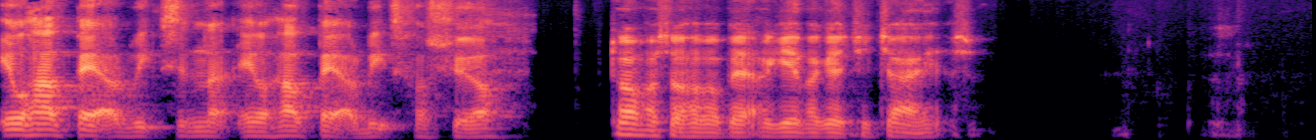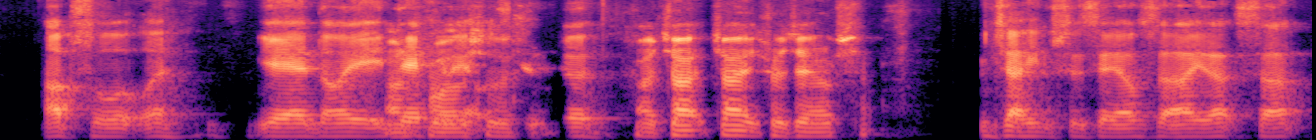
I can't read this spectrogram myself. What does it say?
he'll have better weeks that. He'll have better weeks for sure. Thomas will have a better game against the Giants. Absolutely. Yeah, no, he definitely Unfortunately. should do. Gi- Giants reserves. Giants reserves, aye, that's that.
